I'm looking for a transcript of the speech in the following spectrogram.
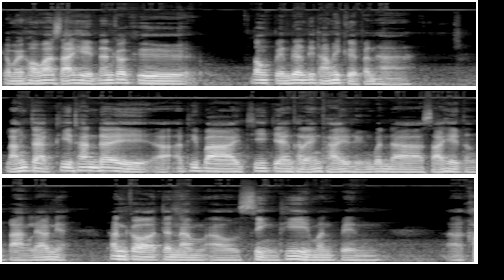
ก็หมายความว่าสาเหตุนั้นก็คือต้องเป็นเรื่องที่ทำให้เกิดปัญหา หลังจากที่ท่านได้อธิบายชี้แจงแถลงไขถึงบรรดาสาเหตุต่างๆ แล้วเนี่ยท่านก็จะนำเอาสิ่งที่มันเป็นอ่าค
